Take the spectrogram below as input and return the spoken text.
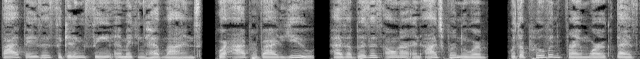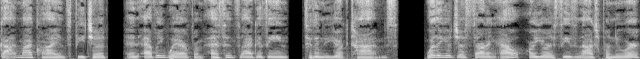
Five Phases to Getting Seen and Making Headlines, where I provide you as a business owner and entrepreneur with a proven framework that has gotten my clients featured in everywhere from Essence Magazine to the New York Times. Whether you're just starting out or you're a seasoned entrepreneur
